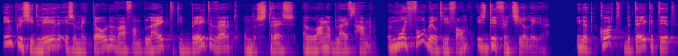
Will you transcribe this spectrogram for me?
Impliciet leren is een methode waarvan blijkt dat die beter werkt onder stress en langer blijft hangen. Een mooi voorbeeld hiervan is differentieel leren. In het kort betekent dit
